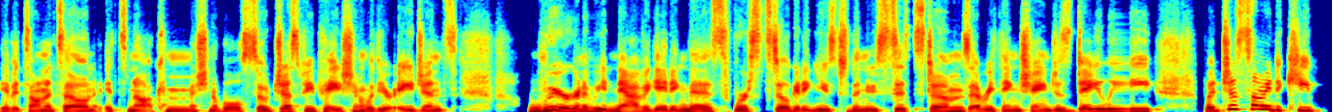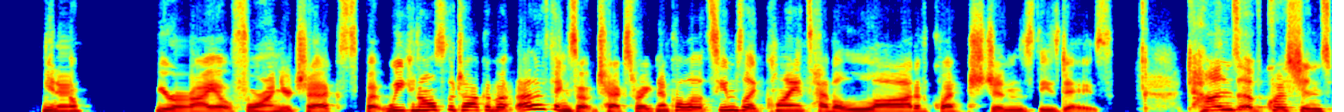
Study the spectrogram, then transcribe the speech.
If it's on its own, it's not commissionable. So just be patient with your agents. We're going to be navigating this. We're still getting used to the new systems. Everything changes daily, but just something to keep, you know, your eye out for on your checks. But we can also talk about other things about checks, right, Nicole? It seems like clients have a lot of questions these days. Tons of questions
